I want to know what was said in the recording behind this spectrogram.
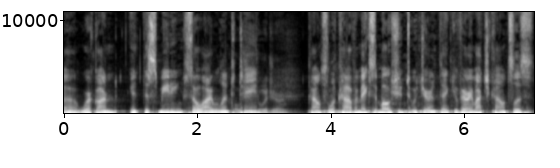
uh, work on at this meeting, so I will Motion to entertain. adjourn. Councilor Carver makes a motion to adjourn. Thank you very much, councilors.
